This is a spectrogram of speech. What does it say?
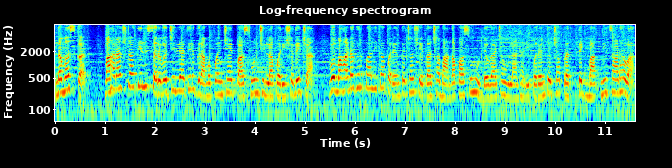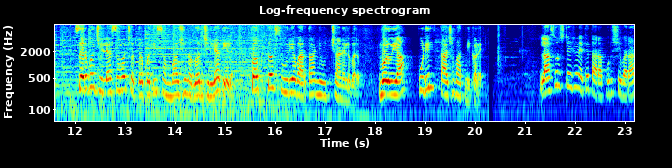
नमस्कार. महाराष्ट्रातील सर्व जिल्ह्यातील ग्रामपंचायत पासून जिल्हा परिषदेच्या व महानगरपालिका पर्यंतच्या शेताच्या बांधापासून उद्योगाच्या उलाढालीपर्यंतच्या प्रत्येक बातमीचा आढावा सर्व जिल्ह्यासह छत्रपती संभाजीनगर जिल्ह्यातील फक्त सूर्य वार्ता न्यूज चॅनेलवर. वळूया पुढील ताज्या बातमीकडे. लासूर स्टेशन येथे तारापूर शिवारात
